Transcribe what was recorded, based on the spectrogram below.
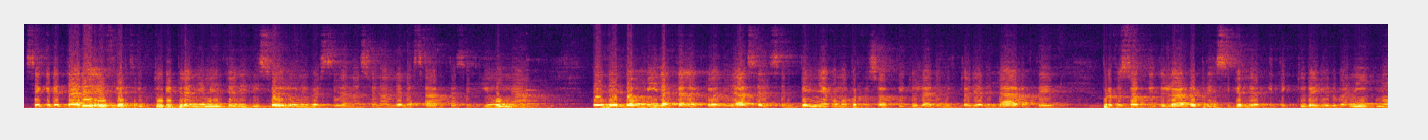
secretario de Infraestructura y Planeamiento Edilicio de la Universidad Nacional de las Artes, el IUNA, desde el 2000 hasta la actualidad se desempeña como profesor titular en Historia del Arte, profesor titular de Principios de Arquitectura y Urbanismo,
